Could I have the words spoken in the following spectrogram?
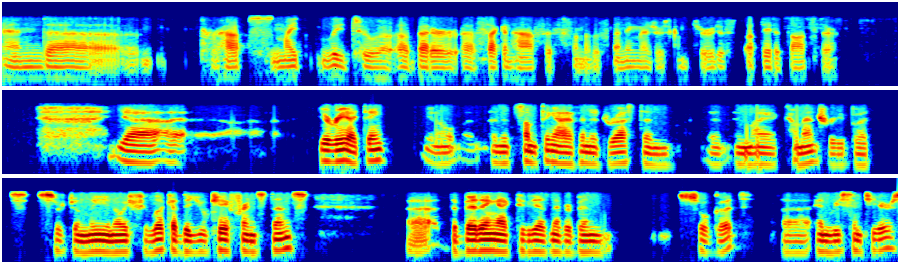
and perhaps might lead to a better uh, second half if some of the spending measures come through? Just updated thoughts there. Yeah. Yuri, I think, you know, and it's something I haven't addressed in in my commentary, but certainly, you know, if you look at the U.K., for instance, the bidding activity has never been so good Uh, in recent years.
